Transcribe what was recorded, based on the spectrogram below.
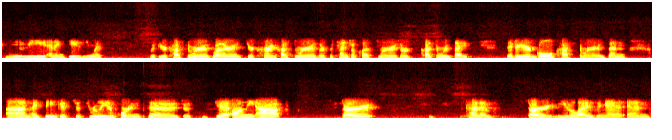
community and engaging with with your customers, whether it's your current customers or potential customers or customers that that are your goal customers. And um, I think it's just really important to just get on the app, start kind of start utilizing it. And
